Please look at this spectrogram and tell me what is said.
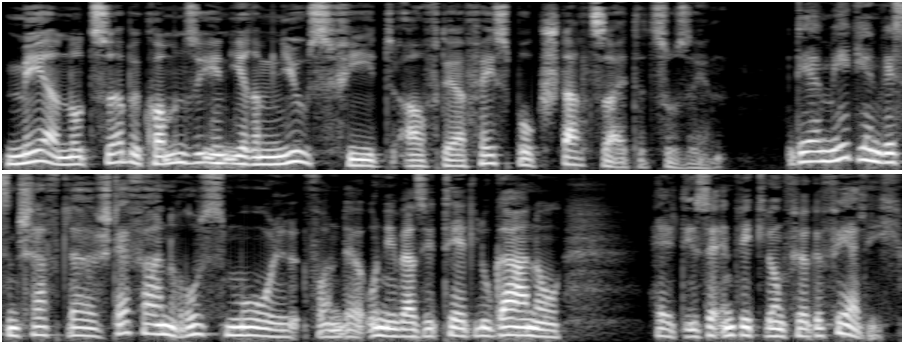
Mehr Nutzer bekommen sie in ihrem Newsfeed auf der Facebook-Startseite zu sehen. Der Medienwissenschaftler Stefan Russ-Mohl von der Universität Lugano hält diese Entwicklung für gefährlich.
